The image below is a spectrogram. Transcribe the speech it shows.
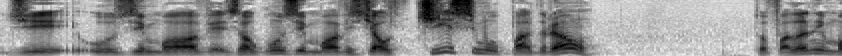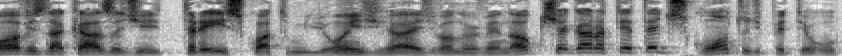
de os imóveis, alguns imóveis de altíssimo padrão, estou falando imóveis na casa de 3, 4 milhões de reais de valor venal, que chegaram a ter até desconto de PTU.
